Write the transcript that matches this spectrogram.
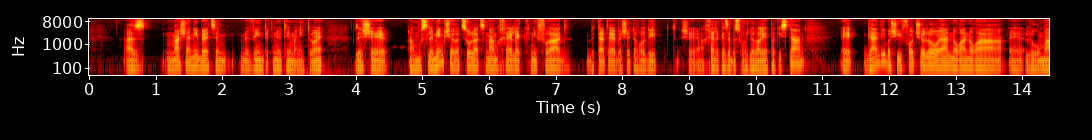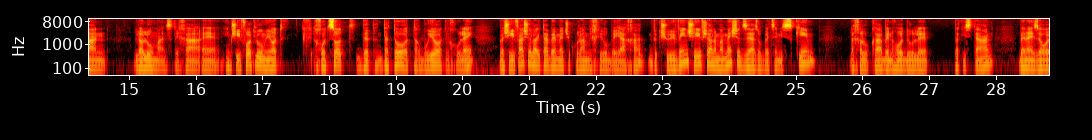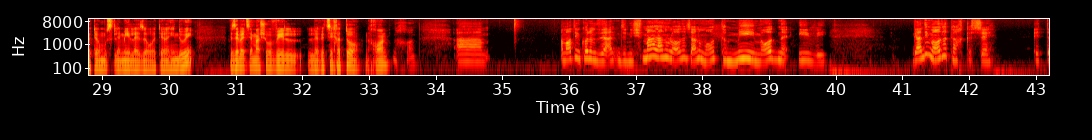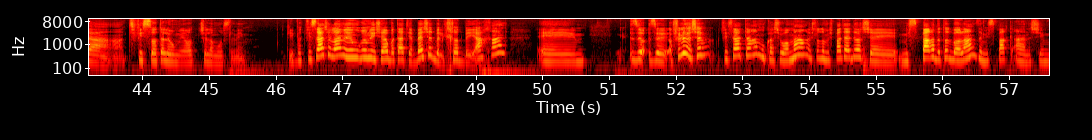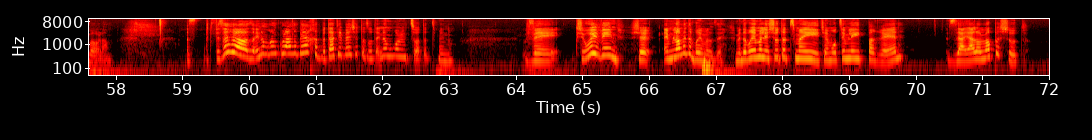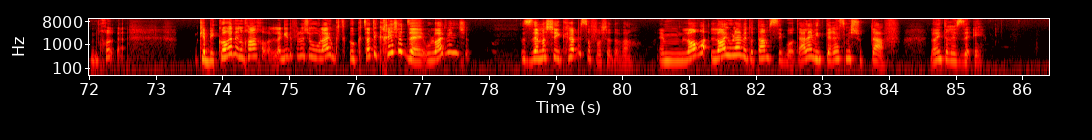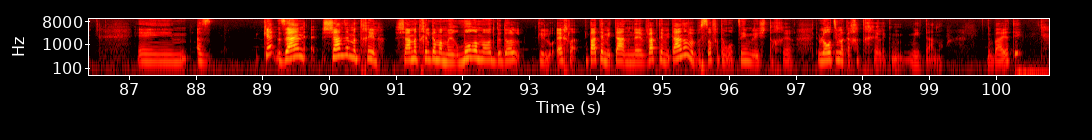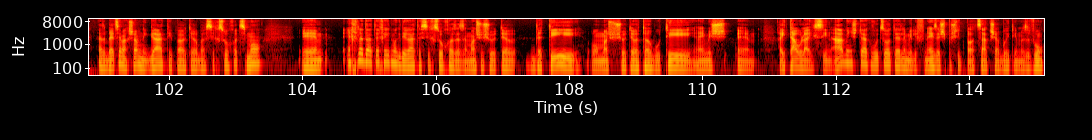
אז מה שאני בעצם מבין, תקני אותי אם אני טועה, זה שהמוסלמים כשרצו לעצמם חלק נפרד בתת היבשת ההודית, שהחלק הזה בסופו של דבר יהיה פקיסטן, אה, גנדי בשאיפות שלו הוא היה נורא נורא אה, לאומן, לא לאומן, סליחה, אה, עם שאיפות לאומיות חוצות דת, דתות, תרבויות וכולי, והשאיפה שלו הייתה באמת שכולם יחיו ביחד, וכשהוא הבין שאי אפשר לממש את זה, אז הוא בעצם הסכים לחלוקה בין הודו לפקיסטן, בין האזור היותר מוסלמי לאזור היותר הינדואי, וזה בעצם מה שהוביל לרציחתו, נכון? נכון. אמרתי מקודם, זה, זה נשמע לנו לאוזן שלנו מאוד תמים, מאוד נאיבי. גנדי מאוד לקח קשה את התפיסות הלאומיות של המוסלמים. כי בתפיסה שלו הם היו אמורים להישאר בתת יבשת ולחיות ביחד. אה, זה, זה אפילו יושב תפיסה יותר עמוקה שהוא אמר, יש לו את המשפט הידוע שמספר הדתות בעולם זה מספר האנשים בעולם. אז בתפיסה שלו, אז היינו אומרים כולנו ביחד, בתת יבשת הזאת היינו אמורים למצוא את עצמנו. וכשהוא הבין שהם לא מדברים על זה, שמדברים על ישות עצמאית, שהם רוצים להיפרד, זה היה לו לא פשוט. כביקורת אני יכולה להגיד אפילו שאולי הוא, הוא קצת הכחיש את זה, הוא לא הבין שזה מה שיקרה בסופו של דבר. הם לא, לא היו להם את אותם סיבות, היה להם אינטרס משותף, לא אינטרס זהה. אמ, אז כן, זה, שם זה מתחיל. שם מתחיל גם המרמור המאוד גדול, כאילו, איך באתם איתנו, נאבקתם איתנו, ובסוף אתם רוצים להשתחרר. אתם לא רוצים לקחת חלק מאיתנו. זה בעייתי. אז בעצם עכשיו ניגע טיפה יותר בסכסוך עצמו. אמ, איך לדעת, איך היית מגדירה את הסכסוך הזה? זה משהו שהוא יותר דתי, או משהו שהוא יותר תרבותי? האם יש, אמ, הייתה אולי שנאה בין שתי הקבוצות האלה מלפני זה שפשוט התפרצה כשהבריטים עזבו?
